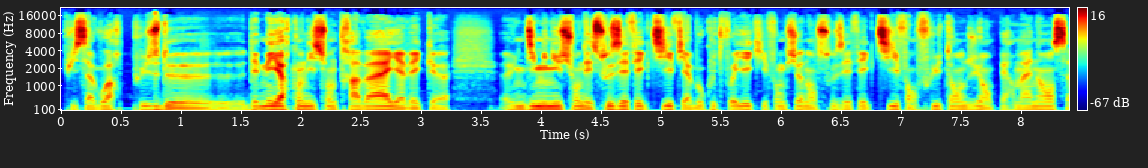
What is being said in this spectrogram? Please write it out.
puissent avoir plus de, des meilleures conditions de travail avec une diminution des sous-effectifs. Il y a beaucoup de foyers qui fonctionnent en sous-effectifs, en flux tendu, en permanence.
